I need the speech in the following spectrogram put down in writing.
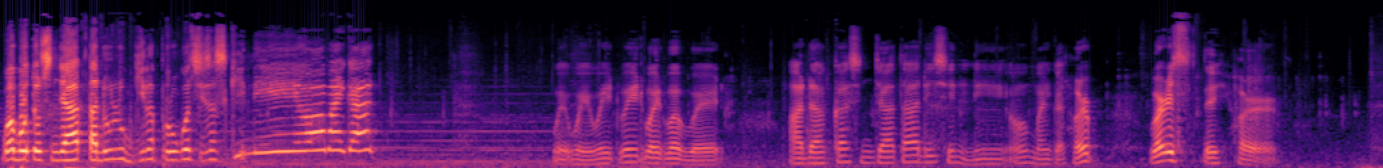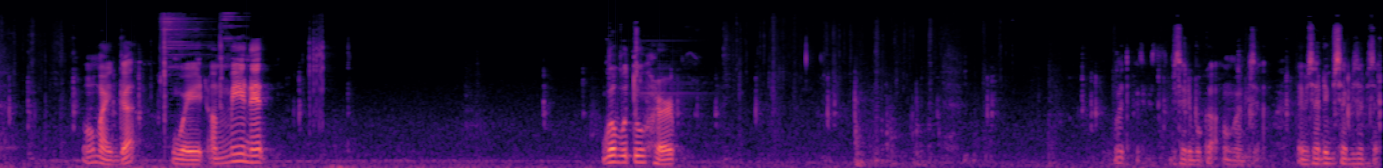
Gua butuh senjata dulu. Gila perlu gua sisa segini. Oh my god. Wait, wait, wait, wait, wait, wait, wait. Adakah senjata di sini? Oh my god. Herb. Where is the herb? Oh my god. Wait a minute. Gua butuh herb. Wait, wait, wait. Bisa dibuka? Oh nggak bisa. Ya bisa, dia bisa, bisa, bisa.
